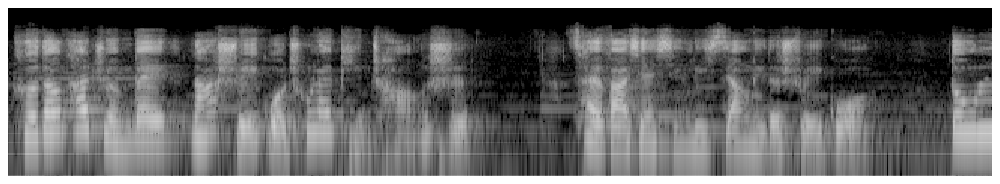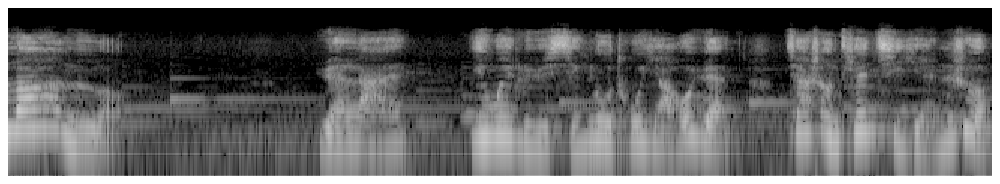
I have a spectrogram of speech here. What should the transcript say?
可当他准备拿水果出来品尝时，才发现行李箱里的水果都烂了。原来，因为旅行路途遥远，加上天气炎热，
